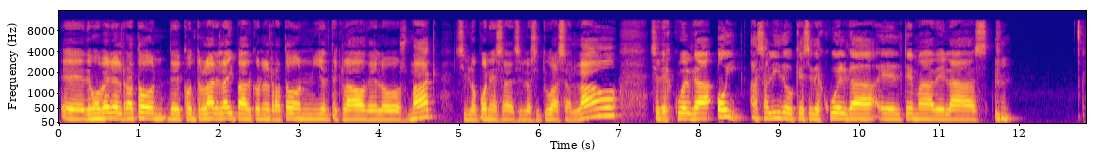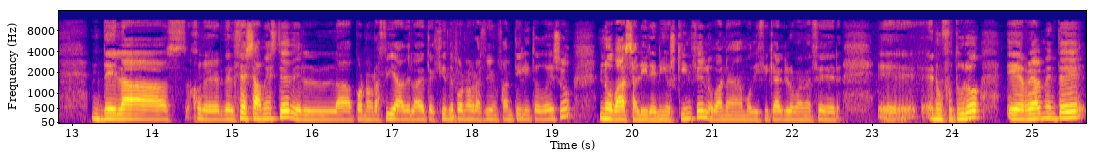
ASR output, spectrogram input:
eh, de mover el ratón, de controlar el iPad con el ratón y el teclado de los Mac, si lo pones, si lo sitúas al lado, se descuelga, hoy ha salido que se descuelga el tema de las de las joder, del CESAM este, de la pornografía, de la detección de pornografía infantil y todo eso, no va a salir en iOS 15, lo van a modificar y lo van a hacer eh, en un futuro. Eh, realmente,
